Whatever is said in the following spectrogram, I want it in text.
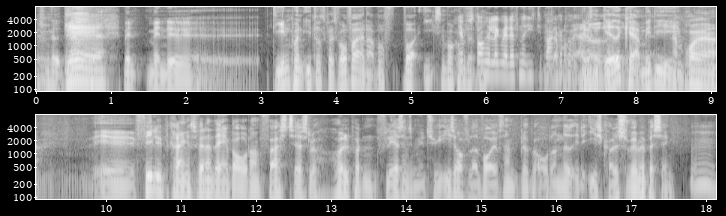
og Sådan noget, det Ja, ja, ja. Men, men øh, de er inde på en idrætsplads. Hvorfor er der? Hvor, hvor isen? Hvor kommer Jeg den forstår fra? heller ikke, hvad det er for noget is, de banker på. Er der sådan en gadekær øh, midt i- Jamen prøv at høre. Øh, Philip krængede svætteren af Daniel beordrede ham først til at slå hul på den flere centimeter tykke isoverflade, hvorefter han blev beordret ned i det iskolde svømmebassin. Mm.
